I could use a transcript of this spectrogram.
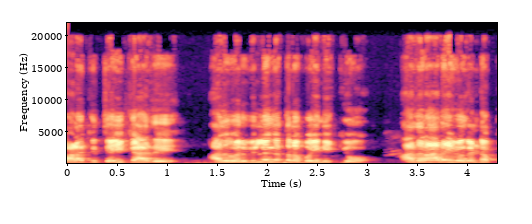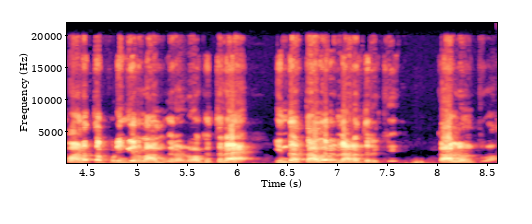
வழக்கு ஜெயிக்காது. அது ஒரு வில்லங்கத்தில் போய் நிற்கும் அதனால் இவங்கள்ட்ட பணத்தை பிடிங்கிடலாம்ங்கிற நோக்கத்தில் இந்த தவறு நடந்திருக்கு. கால் ஒன்று வா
